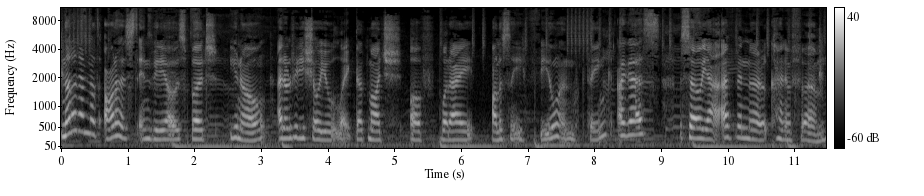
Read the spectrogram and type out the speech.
not that I'm not honest in videos, but you know, I don't really show you like that much of what I honestly feel and think, I guess. So yeah, I've been uh, kind of um,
